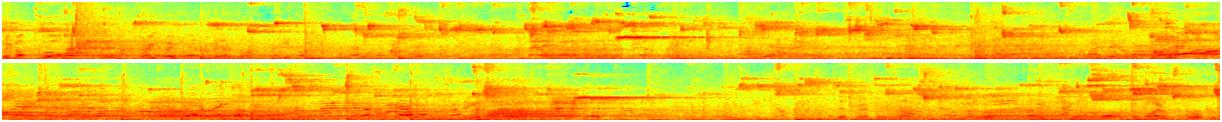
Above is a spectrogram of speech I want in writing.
We've got 12, and then three people out of line. That's I thought was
